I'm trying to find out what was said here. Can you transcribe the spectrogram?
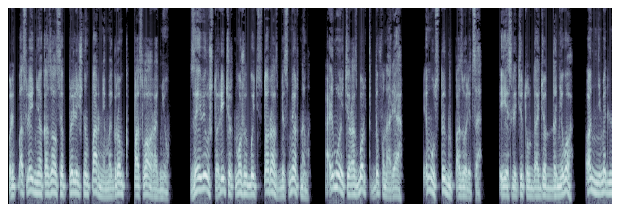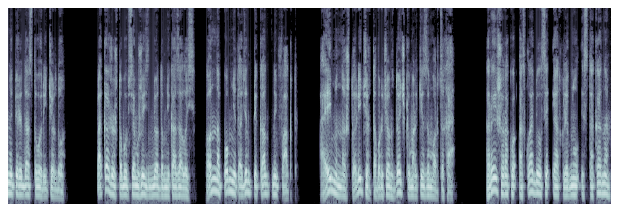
Предпоследний оказался приличным парнем и громко послал родню. Заявил, что Ричард может быть сто раз бессмертным, а ему эти разборки до фонаря. Ему стыдно позориться, и если титул дойдет до него, он немедленно передаст его Ричарду. Пока же, чтобы всем жизнь медом не казалось, он напомнит один пикантный факт, а именно, что Ричард обручен с дочкой маркиза Морцеха. Рэй широко осклабился и отхлебнул из стакана,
